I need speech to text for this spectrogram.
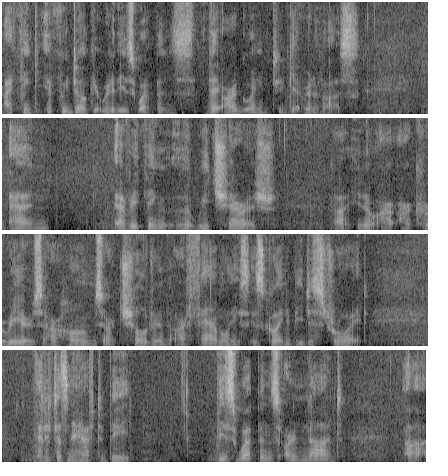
I think if we don't get rid of these weapons, they are going to get rid of us. And everything that we cherish, uh, you know, our, our careers, our homes, our children, our families, is going to be destroyed. And it doesn't have to be. These weapons are not, uh,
